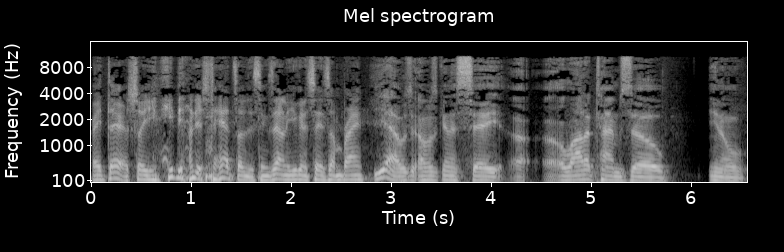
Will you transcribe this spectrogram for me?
right there. So you need to understand some of these things. I don't know. You're going to say something, Brian? Yeah, I was. I was going to say uh, a lot of times, though, you know,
